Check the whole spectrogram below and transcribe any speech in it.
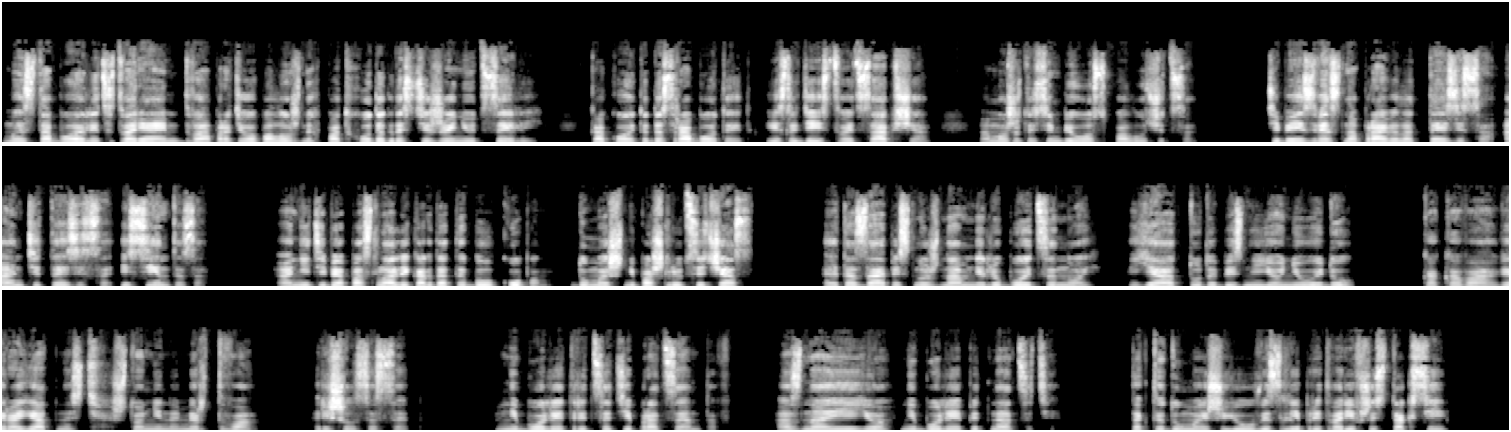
Мы с тобой олицетворяем два противоположных подхода к достижению целей. Какой-то да сработает, если действовать сообща, а может и симбиоз получится. Тебе известно правило тезиса, антитезиса и синтеза. Они тебя послали, когда ты был копом. Думаешь, не пошлют сейчас? Эта запись нужна мне любой ценой. Я оттуда без нее не уйду. Какова вероятность, что Нина мертва? Решился Сет. Не более 30%, а зная ее, не более 15%. Так ты думаешь, ее увезли, притворившись в такси?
